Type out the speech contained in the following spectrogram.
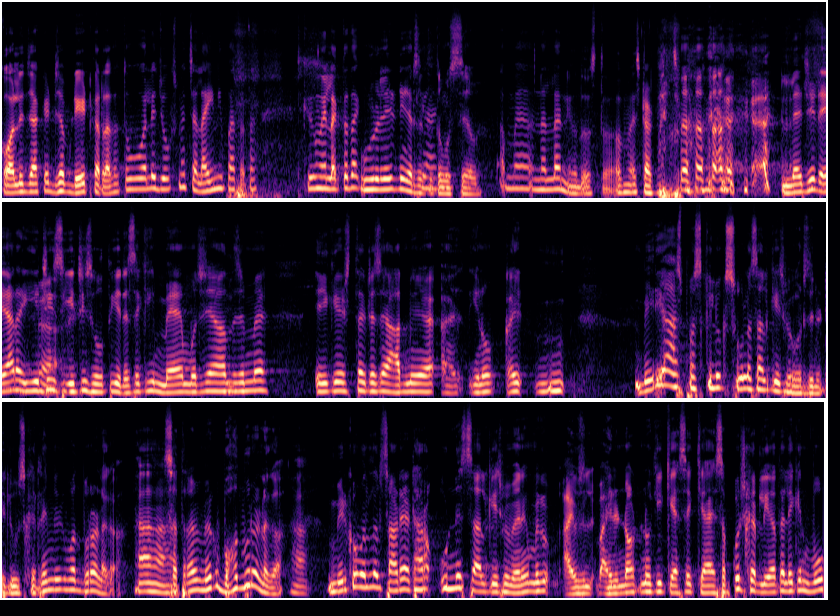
कॉलेज जाके जब डेट कर रहा था तो वो वाले जोक्स मैं चला ही नहीं पाता था। क्योंकि मुझे लगता था वो रिलेट नहीं कर सकते तुम उससे अब। अब मैं नल्ला नहीं हूँ दोस्तों अब मैं स्टार्ट लेजिट यार ये चीज़ ये चीज़ होती है। जैसे कि मैं मुझे याद जब मैं एक एज तक जैसे आदमी यू नो कई म- मेरे आसपास के लोग 16 साल की एज में वर्जिनिटी लूज कर रहे हैं। मेरे को बहुत बुरा लगा। हाँ, हाँ, सत्रह में मेरे को बहुत बुरा लगा। हाँ। मेरे को मतलब साढ़े अठारह उन्नीस साल की एज में मैंने मेरे को I I did not know कि कैसे क्या है सब कुछ कर लिया था लेकिन वो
